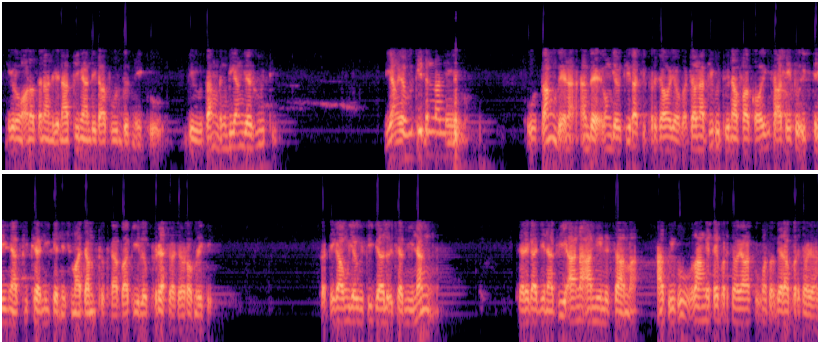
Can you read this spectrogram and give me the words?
di rumah ana tenan Nabi nganti kabundut niku diutang dengan tiang Yahudi. Tiang Yahudi tenan niku. Utang mbek ambek wong Yahudi ra dipercaya padahal Nabi kudu nafakoi saat itu istrinya bidani jenis semacam beberapa kilo beras ada orang mriki. Ketika wong Yahudi jaluk jaminan dari kaji Nabi anak amin sama. Aku itu langitnya percaya aku, masuk kira percaya.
